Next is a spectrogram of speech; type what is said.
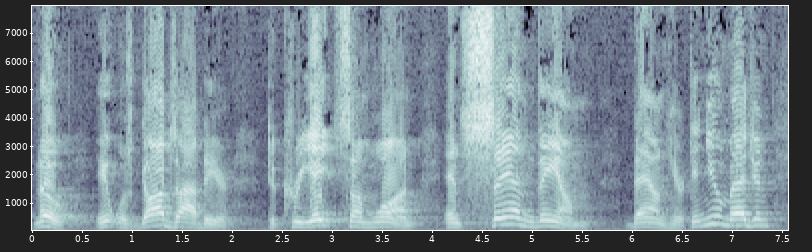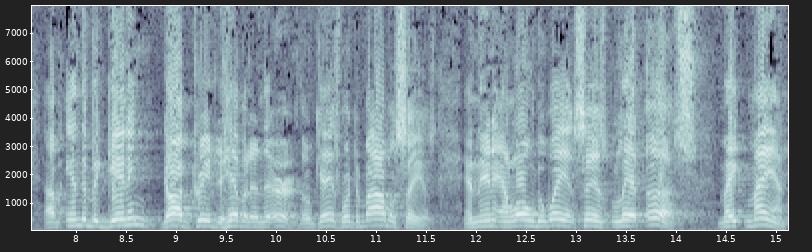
No, it was God's idea to create someone and send them down here. Can you imagine? Um, in the beginning, God created heaven and the earth. Okay, that's what the Bible says. And then along the way, it says, "Let us make man."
